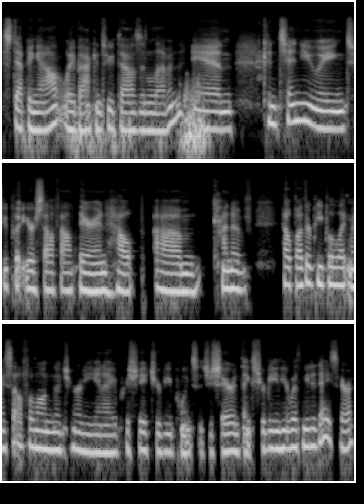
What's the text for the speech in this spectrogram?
stepping out way back in 2011 and continuing to put yourself out there and help um, kind of help other people like myself along the journey. And I appreciate your viewpoints that you share. And thanks for being here with me today, Sarah.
